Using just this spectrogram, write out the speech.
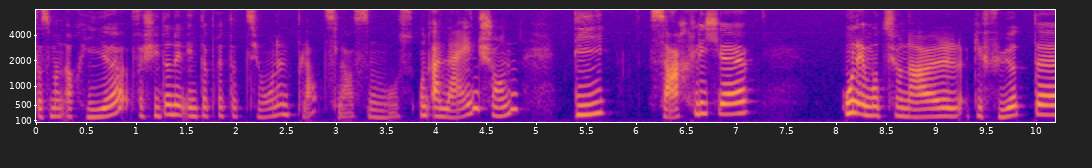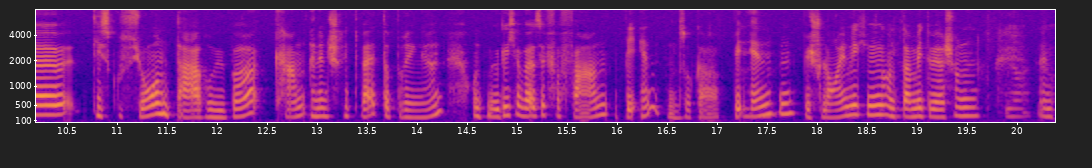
dass man auch hier verschiedenen Interpretationen Platz lassen muss. Und allein schon die sachliche, unemotional geführte Diskussion darüber kann einen Schritt weiterbringen und möglicherweise Verfahren beenden sogar. Beenden, mhm. beschleunigen und damit wäre schon ein,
